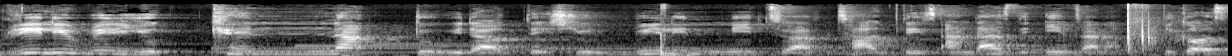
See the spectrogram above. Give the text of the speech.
really really you cannot do without this. You really need to attack this and that's the internal. Because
